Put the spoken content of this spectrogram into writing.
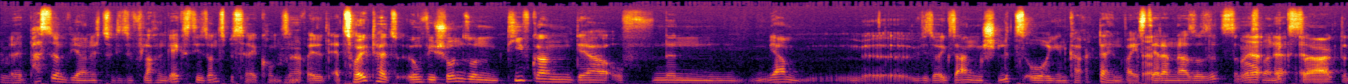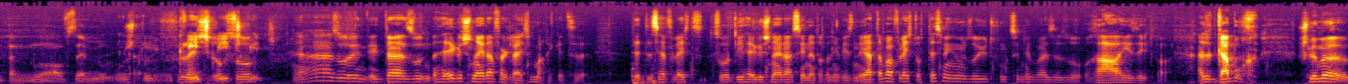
Mhm. Äh, passt irgendwie ja nicht zu diesen flachen Gags, die sonst bisher gekommen sind. Ja. Weil es erzeugt halt irgendwie schon so einen Tiefgang, der auf einen, ja, äh, wie soll ich sagen, schlitzohrigen Charakter hinweist, ja. der dann da so sitzt und ja, erstmal nichts sagt und dann nur auf seinem Stuhl. Vielleicht quietsch, auch so. Ja, so, da, so einen Helge Schneider-Vergleich mache ich jetzt. Das ist ja vielleicht so die Helge Schneider-Szene drin gewesen. Er hat aber vielleicht auch deswegen so gut funktioniert, weil sie so rar gesehen war. Also es gab auch schlimme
